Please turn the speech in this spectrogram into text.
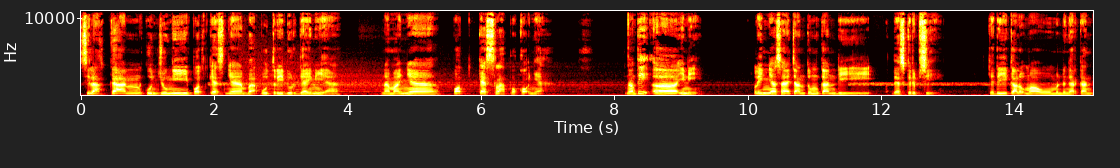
Silahkan kunjungi podcastnya Mbak Putri Durga ini ya. Namanya podcast lah pokoknya. Nanti uh, ini Linknya saya cantumkan di deskripsi jadi kalau mau mendengarkan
